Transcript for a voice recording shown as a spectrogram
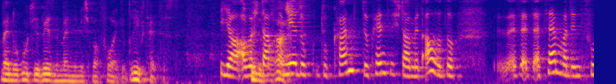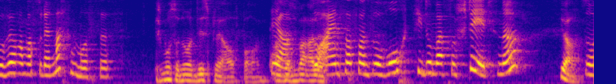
Wäre nur gut gewesen, wenn du mich mal vorher gebrieft hättest. Ja, aber bin ich dachte überrascht. mir, du, du kannst, du kennst dich damit aus. Also äh, er- erzähl mal den Zuhörern, was du denn machen musstest. Ich musste nur ein Display aufbauen. Ja, das war so eins, was man so hochzieht und was so steht, ne? ja, so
